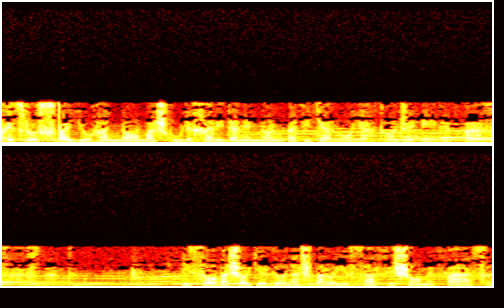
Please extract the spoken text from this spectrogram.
پتروس و یوحنا مشغول خریدن نان و دیگر مایحتاج عید فصل هستند. عیسی و شاگردانش برای صرف شام فصل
